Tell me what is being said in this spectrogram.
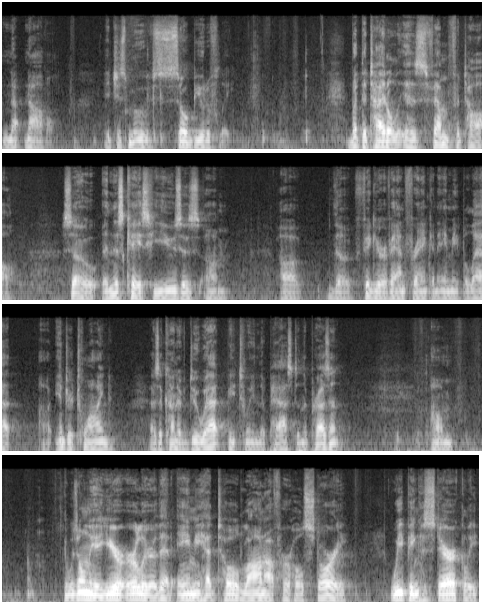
no novel. It just moves so beautifully. But the title is Femme Fatale. So in this case, he uses um, uh, the figure of Anne Frank and Amy Bellette uh, intertwined as a kind of duet between the past and the present. Um, it was only a year earlier that Amy had told Lonoff her whole story. Weeping hysterically,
